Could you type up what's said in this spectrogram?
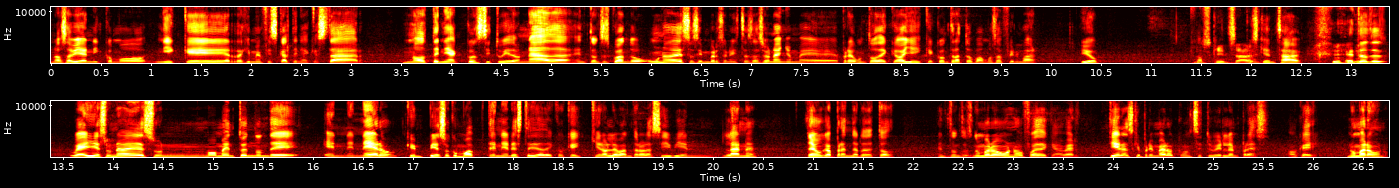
no sabía ni cómo, ni qué régimen fiscal tenía que estar, no tenía constituido nada. Entonces, cuando uno de esos inversionistas hace un año me preguntó de que, oye, ¿y qué contrato vamos a firmar? Y yo, Pues quién sabe. pues quién sabe. Entonces, güey, es, una, es un momento en donde en enero que empiezo como a tener esta idea de que, ok, quiero levantar ahora sí bien lana, tengo que aprender de todo. Entonces, número uno fue de que, a ver, tienes que primero constituir la empresa. Ok, número uno,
